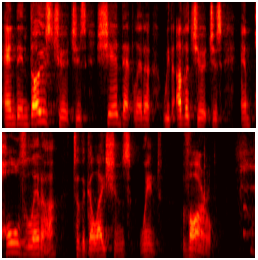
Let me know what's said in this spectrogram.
And then those churches shared that letter with other churches, and Paul's letter to the Galatians went viral.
